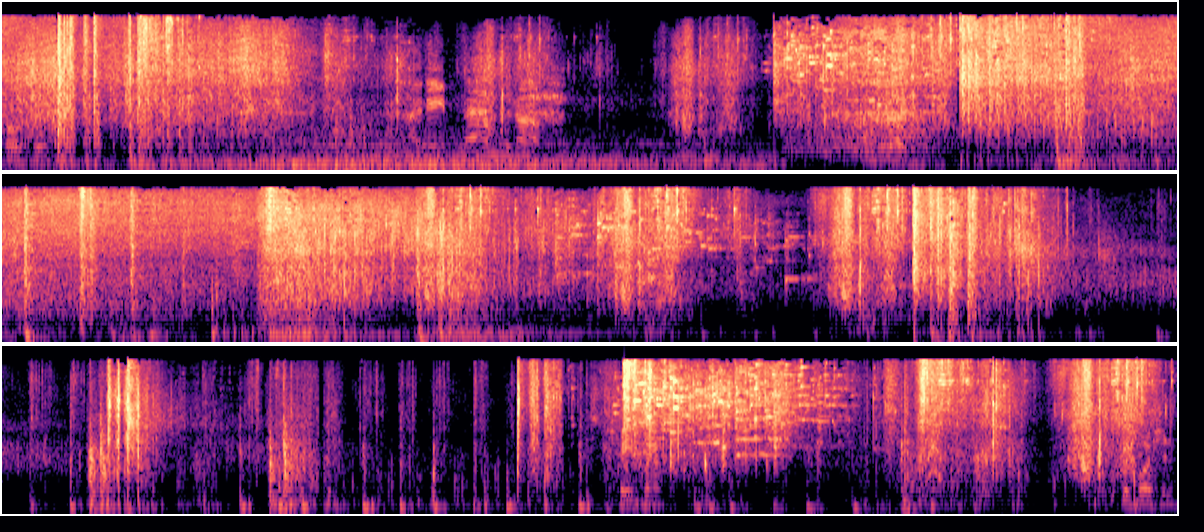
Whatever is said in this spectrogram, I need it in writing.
Closer. I need patching up. I'm good. He's chasing. Still pushing.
